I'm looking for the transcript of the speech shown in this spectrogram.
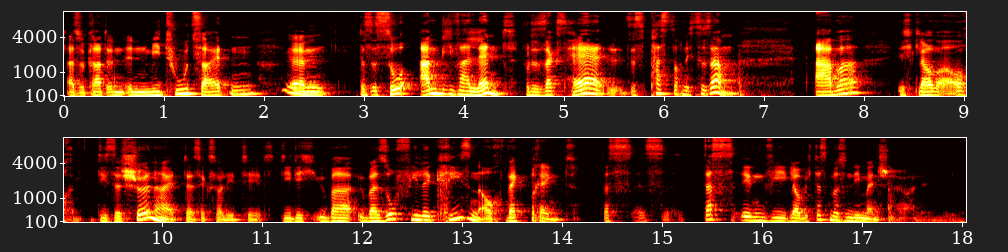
Also gerade in, in MeToo-Zeiten, mhm. ähm, das ist so ambivalent, wo du sagst, hä, das passt doch nicht zusammen. Aber ich glaube auch, diese Schönheit der Sexualität, die dich über, über so viele Krisen auch wegbringt, das ist, das irgendwie, glaube ich, das müssen die Menschen hören irgendwie.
